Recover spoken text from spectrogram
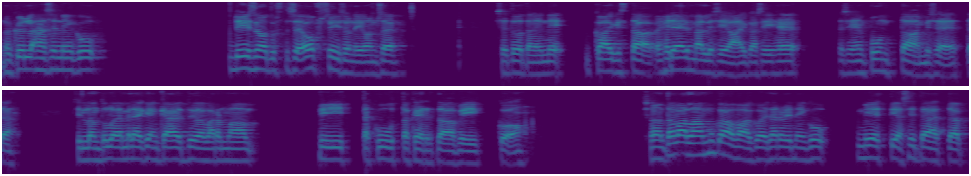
No kyllähän se niin, kuin, niin sanotusti se off-seasoni on se, se tuota, niin, niin kaikista hedelmällisin aika siihen, siihen punttaamiseen, että silloin tulee melkein käytyä varmaan viittä, kuutta kertaa viikkoon. Se on tavallaan mukavaa, kun ei tarvitse niinku miettiä sitä, että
